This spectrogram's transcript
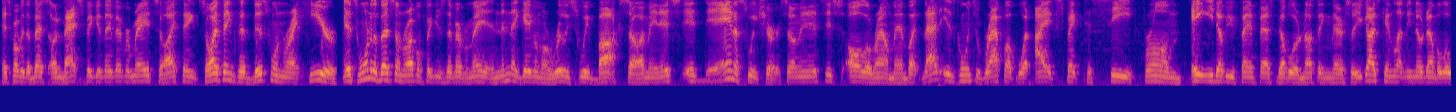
is probably the best unmatched figure they've ever made, so I think so I think that this one right here, it's one of the best unrivaled figures they've ever made, and then they gave him a really sweet box, so I mean, it's it and a sweet shirt, so I mean, it's just all around, man, but that is going to wrap up what I expect to see from AEW FanFest Double or Nothing there, so you guys can let me know down below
